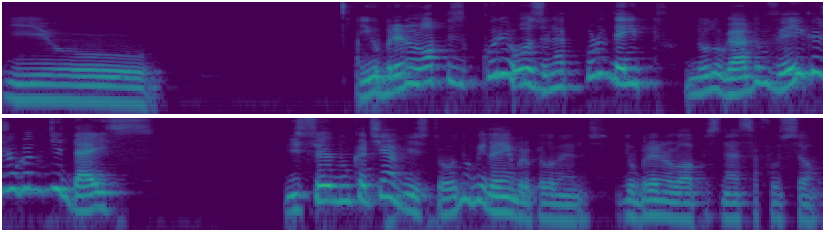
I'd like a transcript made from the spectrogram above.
E o, e o Breno Lopes, curioso, né? Por dentro, no lugar do Veiga, jogando de 10. Isso eu nunca tinha visto, ou não me lembro, pelo menos, do Breno Lopes nessa função.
